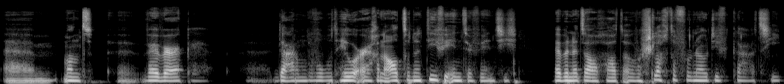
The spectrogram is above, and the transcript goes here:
Ehm, want eh, wij werken eh, daarom bijvoorbeeld heel erg aan alternatieve interventies. We hebben het al gehad over slachtoffernotificatie.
